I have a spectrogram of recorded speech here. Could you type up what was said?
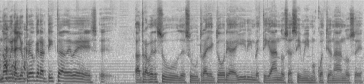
No, mira, yo creo que el artista debe, eh, a través de su, de su trayectoria, ir investigándose a sí mismo, cuestionándose,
